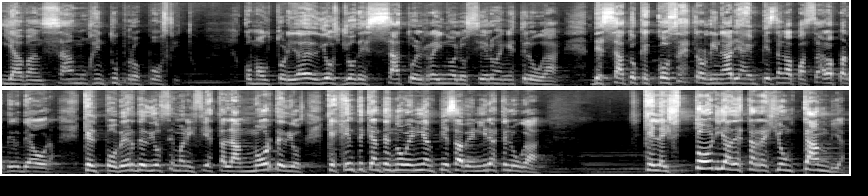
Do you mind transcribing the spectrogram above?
Y avanzamos en tu propósito. Como autoridad de Dios, yo desato el reino de los cielos en este lugar. Desato que cosas extraordinarias empiezan a pasar a partir de ahora. Que el poder de Dios se manifiesta, el amor de Dios. Que gente que antes no venía empieza a venir a este lugar. Que la historia de esta región cambia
